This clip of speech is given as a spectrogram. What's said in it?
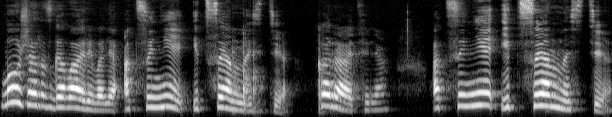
Мы уже разговаривали о цене и ценности карателя, о цене и ценности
